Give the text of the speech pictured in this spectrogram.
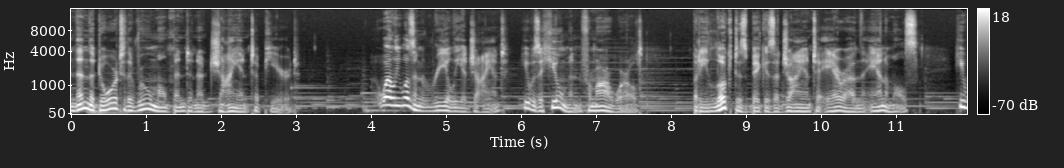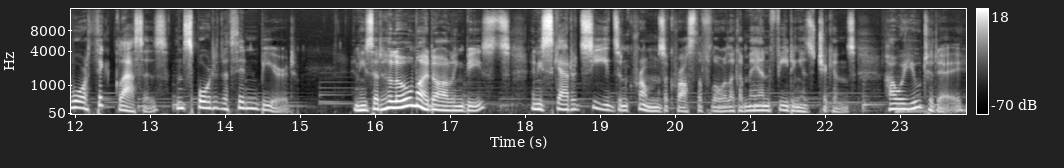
and then the door to the room opened and a giant appeared. Well, he wasn't really a giant, he was a human from our world. But he looked as big as a giant to Era and the animals. He wore thick glasses and sported a thin beard. And he said, Hello, my darling beasts. And he scattered seeds and crumbs across the floor like a man feeding his chickens. How are you today?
